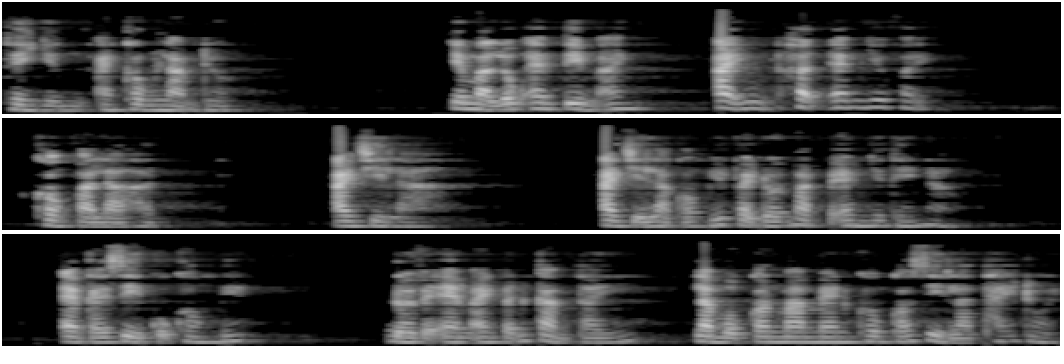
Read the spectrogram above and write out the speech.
Thế nhưng anh không làm được. Nhưng mà lúc em tìm anh, anh hận em như vậy. Không phải là hận. Anh chỉ là... Anh chỉ là không biết phải đối mặt với em như thế nào. Em cái gì cũng không biết. Đối với em, anh vẫn cảm thấy là một con ma men không có gì là thay đổi.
